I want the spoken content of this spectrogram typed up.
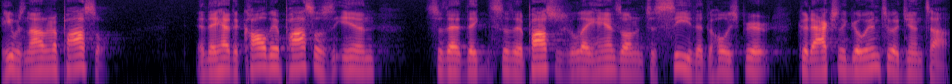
he was not an apostle. And they had to call the apostles in so that they so the apostles could lay hands on them to see that the Holy Spirit could actually go into a Gentile.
